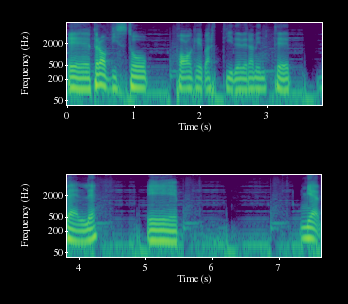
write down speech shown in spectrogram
Eh, però ho visto poche partite veramente belle e mi, è,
